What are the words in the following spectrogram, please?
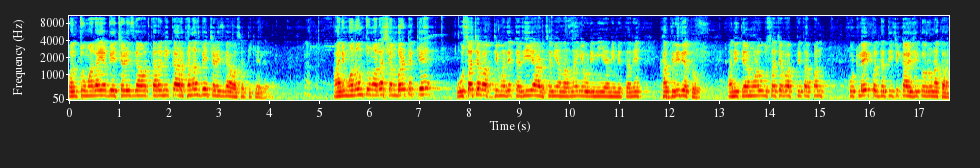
पण तुम्हाला या बेचाळीस गावात कारण ही कारखानाच बेचाळीस गावासाठी केलेला आणि म्हणून तुम्हाला शंभर टक्के ऊसाच्या बाबतीमध्ये कधीही अडचण येणार नाही एवढी मी या निमित्ताने खात्री देतो. आणि त्यामुळं ऊसाच्या बाबतीत आपण कुठल्याही पद्धतीची काळजी करू नका.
